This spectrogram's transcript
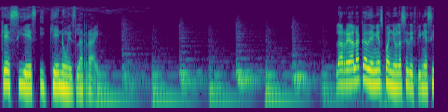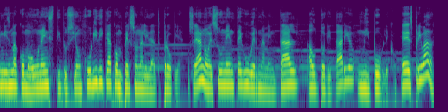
qué sí es y qué no es la RAE. La Real Academia Española se define a sí misma como una institución jurídica con personalidad propia, o sea, no es un ente gubernamental, autoritario ni público. Es privada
